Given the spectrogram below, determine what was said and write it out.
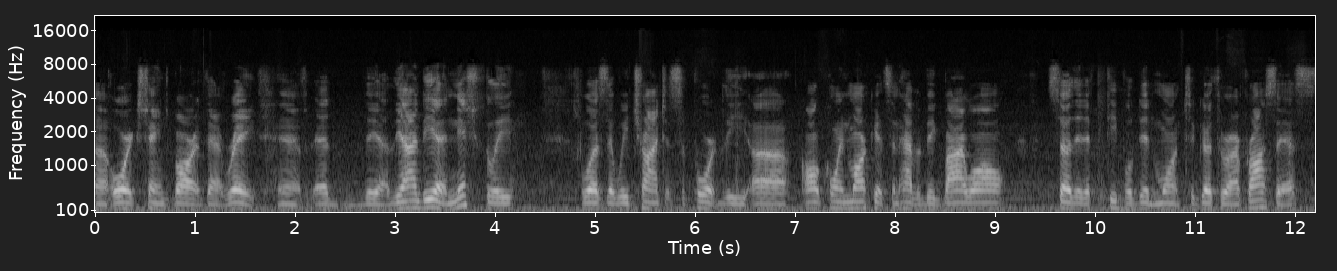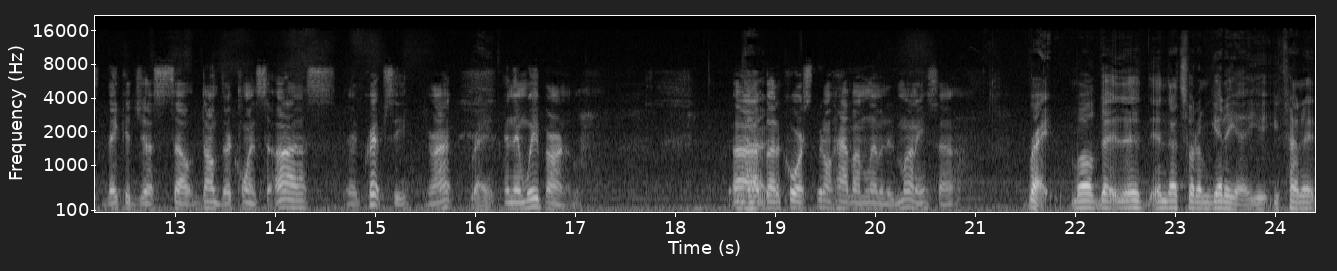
uh, or exchange bar at that rate. And if- and the, the idea initially was that we tried to support the uh, altcoin markets and have a big buy wall so that if people didn't want to go through our process, they could just sell, dump their coins to us at Cryptsy, right? Right. And then we burn them. Uh, but of course, we don't have unlimited money, so Right. Well, th- th- and that's what I'm getting at. You, you kind of,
